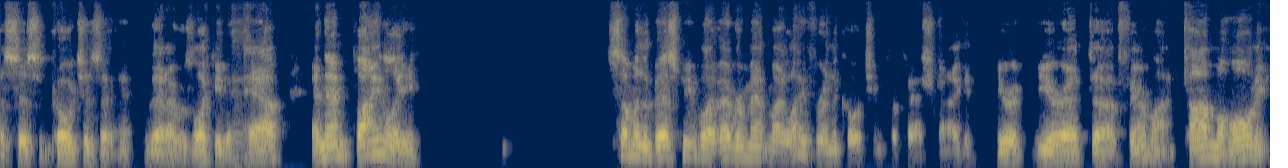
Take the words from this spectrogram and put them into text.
assistant coaches that, that I was lucky to have, and then finally. Some of the best people I've ever met in my life are in the coaching profession. I you're you're at uh, Fairmont. Tom Mahoney,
